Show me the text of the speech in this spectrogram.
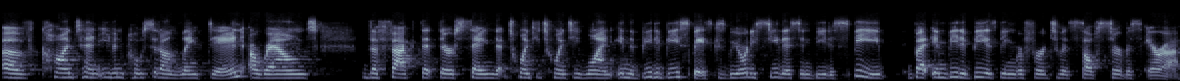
of content even posted on LinkedIn around the fact that they're saying that 2021 in the B2B space, because we already see this in B2C, but in B2B is being referred to as self-service era.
